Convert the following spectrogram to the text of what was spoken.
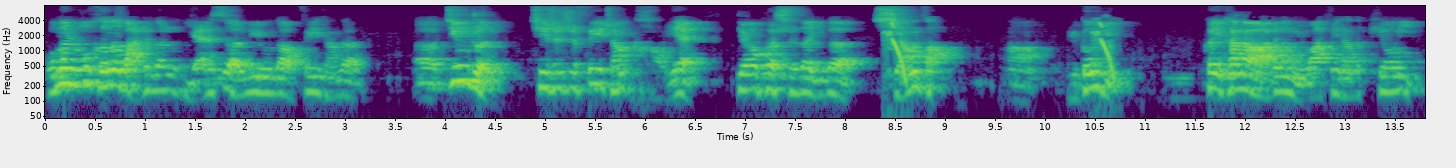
我们如何能把这个颜色利用到非常的呃精准？其实是非常考验雕刻师的一个想法啊与功底。可以看到啊，这个女娲非常的飘逸，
